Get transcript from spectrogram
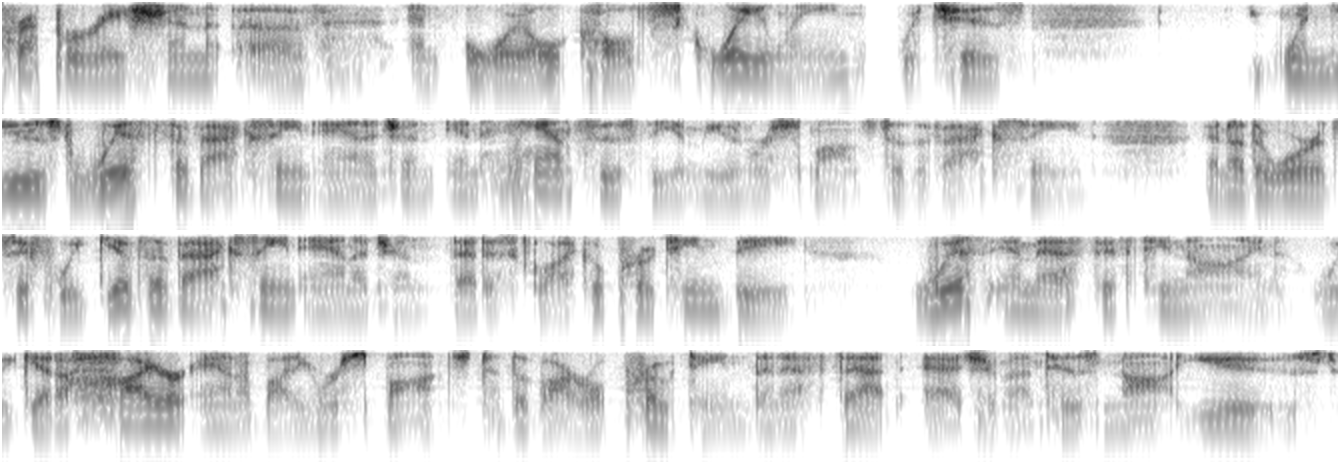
preparation of an oil called squalene, which is when used with the vaccine antigen, enhances the immune response to the vaccine. In other words, if we give the vaccine antigen, that is glycoprotein B, with MF59, we get a higher antibody response to the viral protein than if that adjuvant is not used.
